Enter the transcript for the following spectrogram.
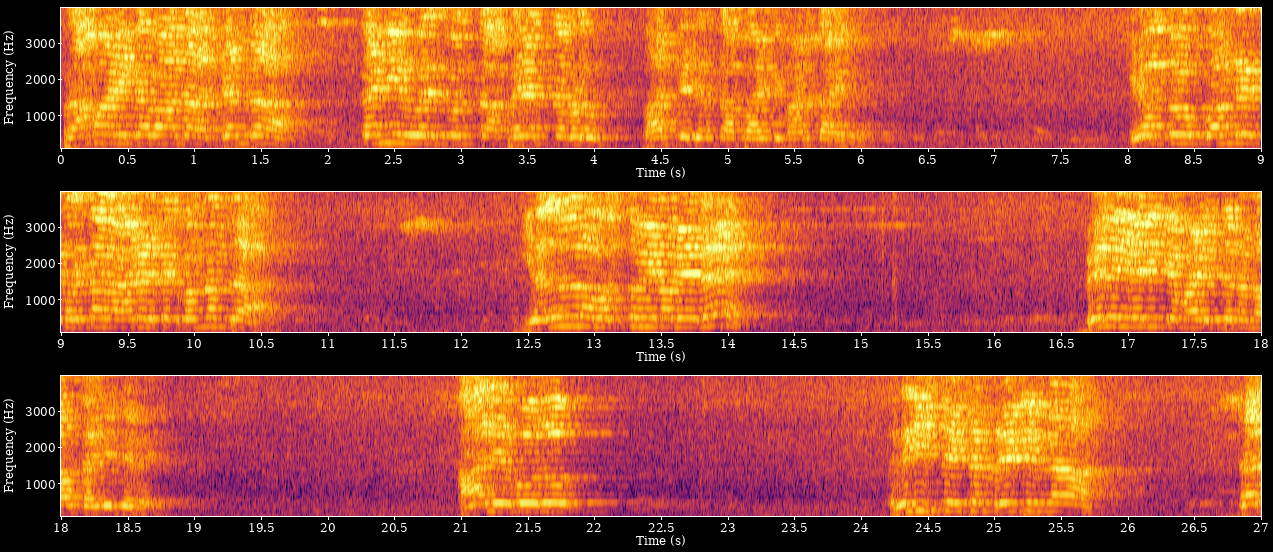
ಪ್ರಾಮಾಣಿಕವಾದ ಜನರ ಕಣ್ಣೀರು ಒರೆಸುವಂತಹ ಪ್ರಯತ್ನಗಳು ಭಾರತೀಯ ಜನತಾ ಪಾರ್ಟಿ ಮಾಡ್ತಾ ಇದೆ. ಇವತ್ತು ಕಾಂಗ್ರೆಸ್ ಸರ್ಕಾರ ಆಡಳಿತಕ್ಕೆ ಬಂದ ನಂತರ ಎಲ್ಲ ವಸ್ತುವಿನ ಮೇಲೆ ಬೆಲೆ ಏರಿಕೆ ಮಾಡಿದ್ದನ್ನು ನಾವು ಕಂಡಿದ್ದೇವೆ. ಹಾಲಿರ್ಬೋದು ರಿಜಿಸ್ಟ್ರೇಷನ್ ರೇಟಿನ ದರ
